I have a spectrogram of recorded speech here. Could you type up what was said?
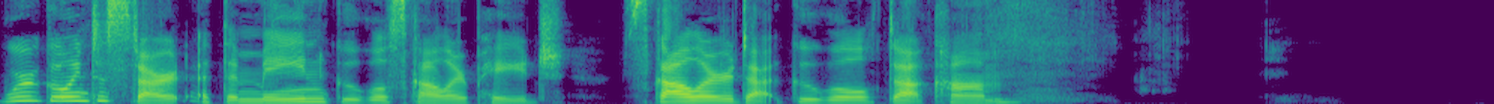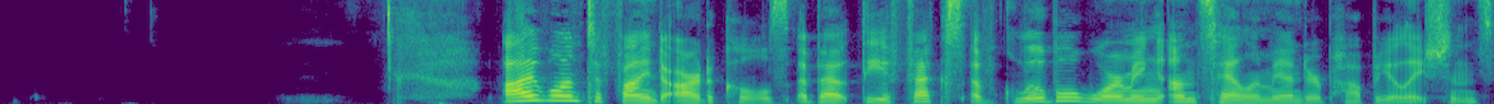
We're going to start at the main Google Scholar page, scholar.google.com. I want to find articles about the effects of global warming on salamander populations,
